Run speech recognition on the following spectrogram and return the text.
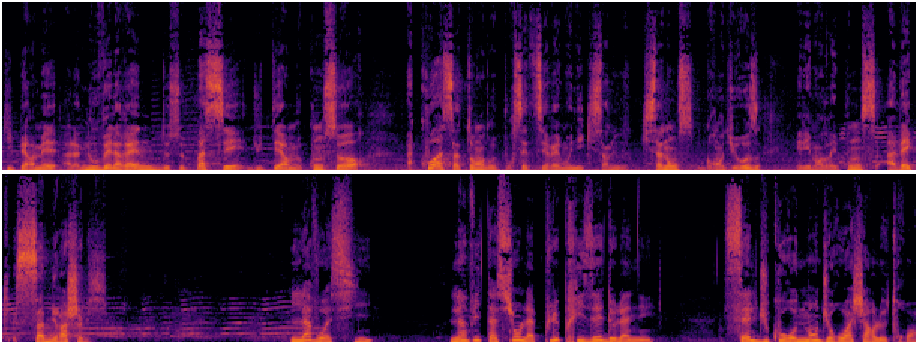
qui permet à la nouvelle reine de se passer du terme consort. À quoi s'attendre pour cette cérémonie qui s'annonce grandiose? Élément de réponse avec Samira Chabi. La voici, l'invitation la plus prisée de l'année, celle du couronnement du roi Charles III.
